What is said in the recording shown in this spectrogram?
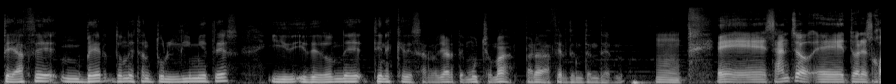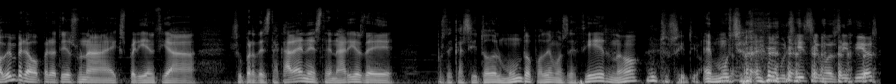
te hace ver dónde están tus límites y, de dónde tienes que desarrollarte mucho más para hacerte entender. ¿no? mm. Eh, Sancho, eh, tú eres joven, pero, pero tienes una experiencia súper destacada en escenarios de, pues de casi todo el mundo, podemos decir, ¿no? Muchos sitios. En, mucho- en muchísimos sitios,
